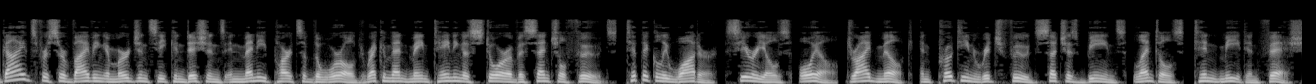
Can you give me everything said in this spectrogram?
Guides for surviving emergency conditions in many parts of the world recommend maintaining a store of essential foods, typically water, cereals, oil, dried milk, and protein-rich foods such as beans, lentils, tinned meat and fish.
